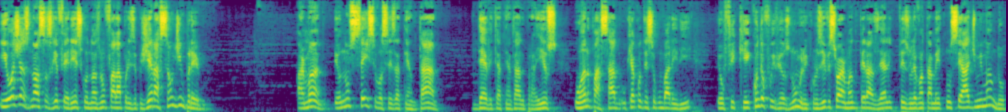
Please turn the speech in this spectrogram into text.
E hoje as nossas referências, quando nós vamos falar, por exemplo, geração de emprego. Armando, eu não sei se vocês atentaram, deve ter atentado para isso. O ano passado, o que aconteceu com o Bariri, eu fiquei, quando eu fui ver os números, inclusive o senhor Armando Perazelli fez o levantamento no SEAD e me mandou.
